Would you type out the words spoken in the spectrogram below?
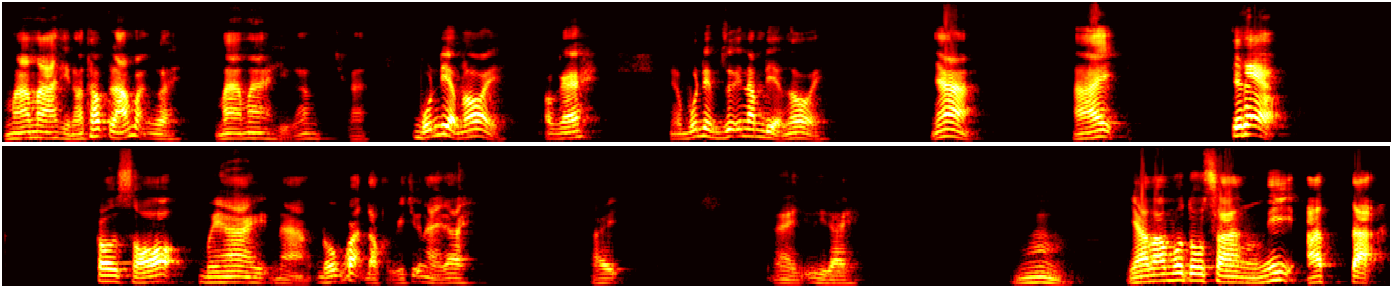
mama thì nó thấp lắm mọi người. Mama chỉ là bốn điểm thôi, ok? Bốn điểm rưỡi, năm điểm rồi nha. Đấy. Tiếp theo. Câu số 12 nào? Đố các bạn đọc cái chữ này đây. Đấy. Này, chữ gì đây? Ừ. Yamamoto sang ni atta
